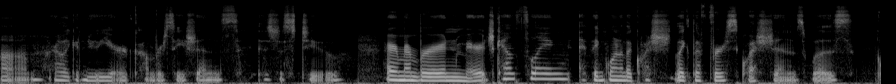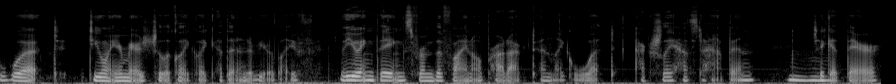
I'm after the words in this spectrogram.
um, our like a New Year conversations is just to. I remember in marriage counseling, I think one of the question, like the first questions was, "What do you want your marriage to look like, like at the end of your life?" Viewing things from the final product and like what actually has to happen to Mhm. get there.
